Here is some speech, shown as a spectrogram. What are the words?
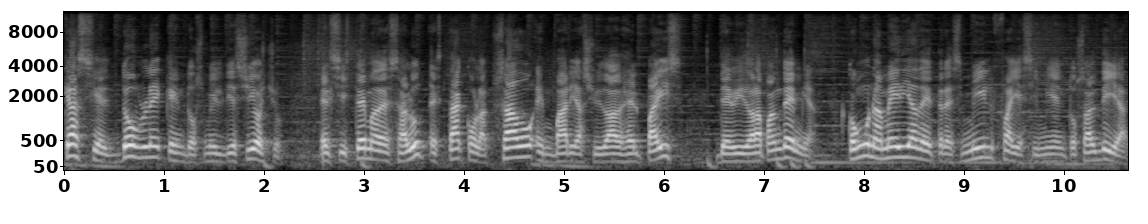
casi el doble que en 2018. El sistema de salud está colapsado en varias ciudades del país debido a la pandemia, con una media de 3.000 fallecimientos al día.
